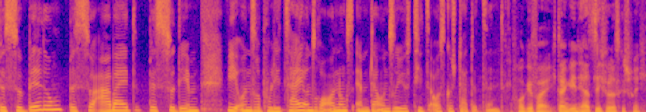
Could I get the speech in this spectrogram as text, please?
bis zur Bildung, bis zur Arbeit, bis zu dem, wie unsere Polizei, unsere Ordnungsämter, unsere Justiz ausgestattet sind. Frau Giffey, ich danke Ihnen herzlich für das Gespräch.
